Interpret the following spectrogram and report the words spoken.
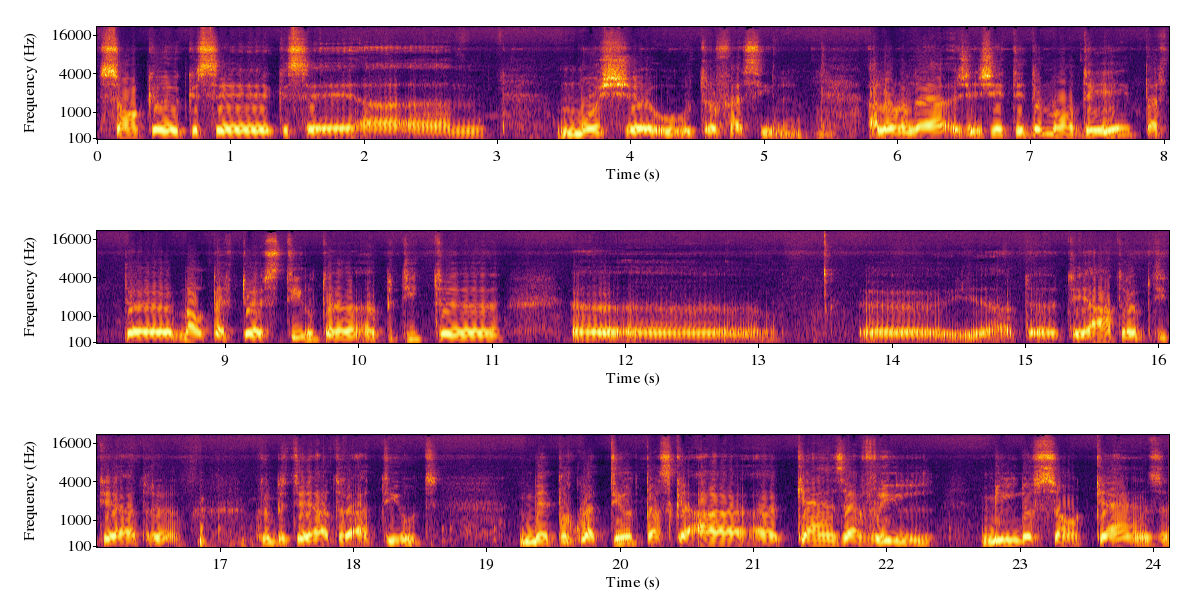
sans que, que c'est euh, euh, moche ou, trop facile. Alors, j'ai été demandé par euh, Stilt, un, un petit euh, euh, il y a un théâtre, un petit théâtre, groupe de théâtre à Tilt. Mais pourquoi Tilt? Parce qu'à 15 avril 1915,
